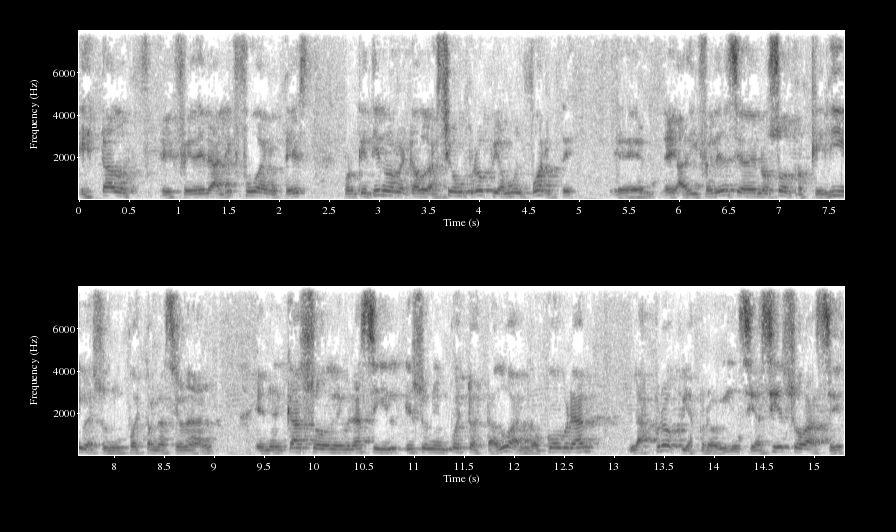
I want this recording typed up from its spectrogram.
estados eh, federales fuertes, porque tienen una recaudación propia muy fuerte. Eh, eh, a diferencia de nosotros, que el IVA es un impuesto nacional, en el caso de Brasil es un impuesto estadual, lo cobran las propias provincias y eso hace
